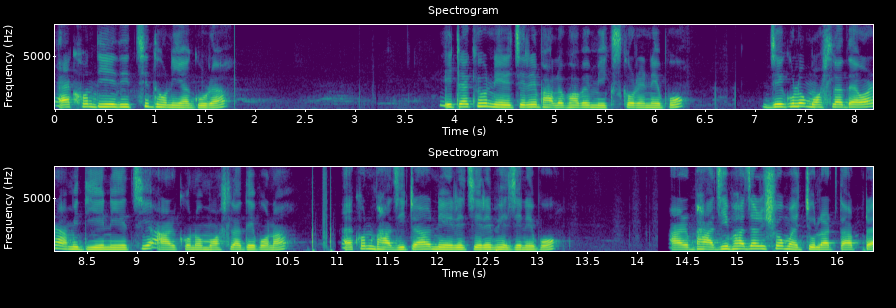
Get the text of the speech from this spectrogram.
এখন দিয়ে দিচ্ছি ধনিয়া গুঁড়া। এটাকেও নেড়েচেড়ে ভালোভাবে মিক্স করে নেব। যেগুলো মশলা দেওয়ার আমি দিয়ে নিয়েছি, আর কোনো মশলা দেব না। এখন ভাজিটা নেড়ে চেড়ে ভেজে নেব। আর ভাজি ভাজার সময় চুলার তাপটা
